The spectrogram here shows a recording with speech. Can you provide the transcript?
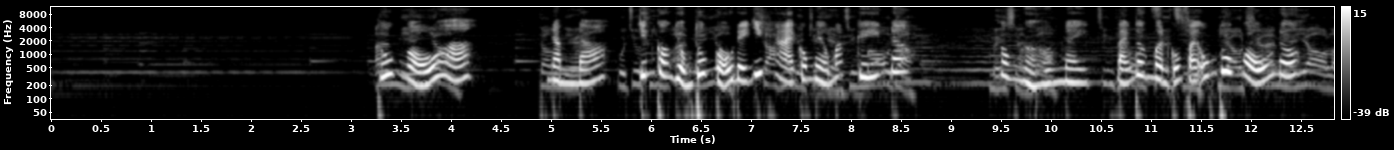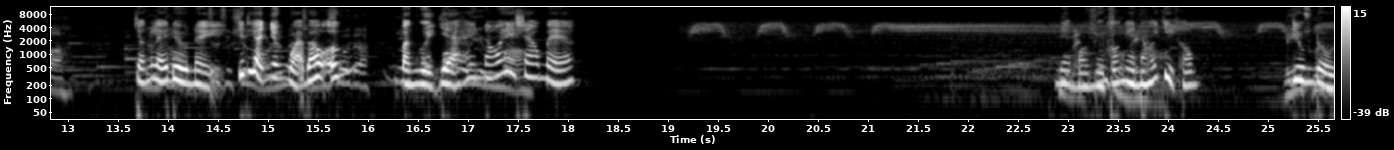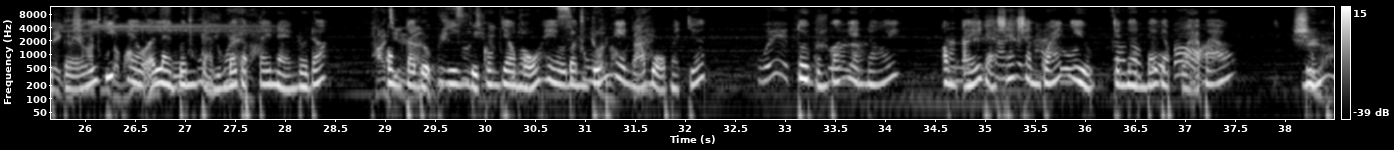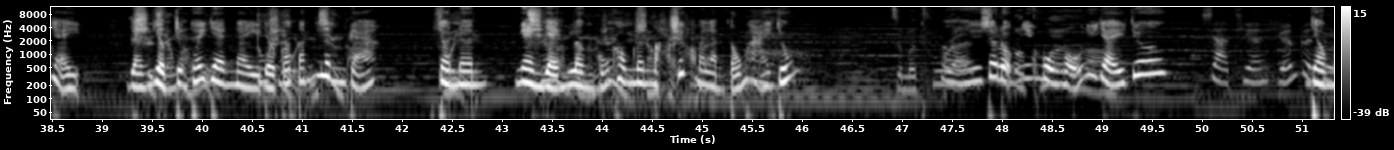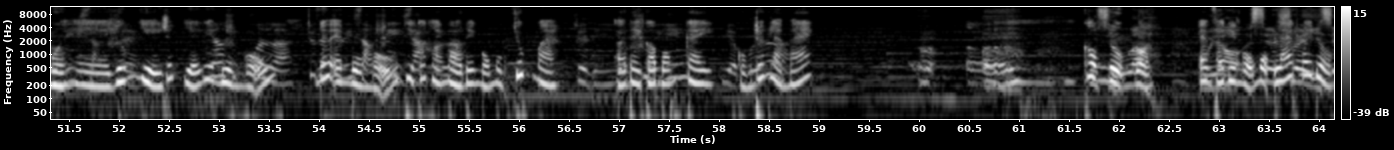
Thuốc ngủ hả? Năm đó, chính con dùng thuốc ngủ để giết hại con mèo mắt kiến đó. Không ngờ hôm nay, bản thân mình cũng phải uống thuốc ngủ nữa. Chẳng lẽ điều này chính là nhân quả báo ứng mà người già hay nói hay sao mẹ? Nè mọi người có nghe nói gì không? Dương đồ tể giết heo ở làng bên cạnh đã gặp tai nạn rồi đó. Ông ta đột nhiên bị con dao mổ heo đâm trúng ngay não bộ mà chết. Tôi cũng có nghe nói, ông ấy đã sát sanh quá nhiều cho nên đã gặp quả báo. Đúng vậy, dạng vật trên thế gian này đều có tánh linh cả. Cho nên, ngàn dạng lần cũng không nên mặc sức mà làm tổn hại chúng. Ôi, sao đột nhiên buồn ngủ như vậy chứ? Vào mùa hè vốn gì rất dễ gây buồn ngủ. Nếu em buồn ngủ thì có thể ngồi đây ngủ một chút mà. Ở đây có bóng cây, cũng rất là mát. Không được rồi, em phải đi ngủ một lát mới được.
